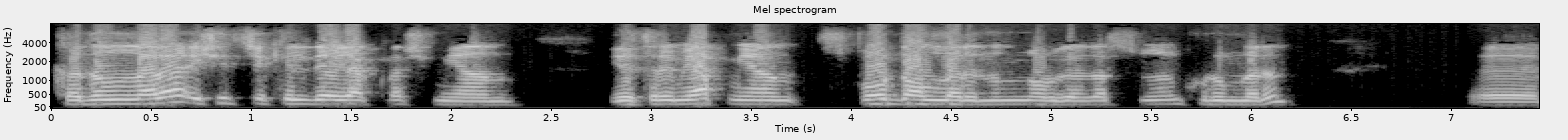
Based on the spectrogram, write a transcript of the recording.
kadınlara eşit şekilde yaklaşmayan, yatırım yapmayan spor dallarının, organizasyonların, kurumların e,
